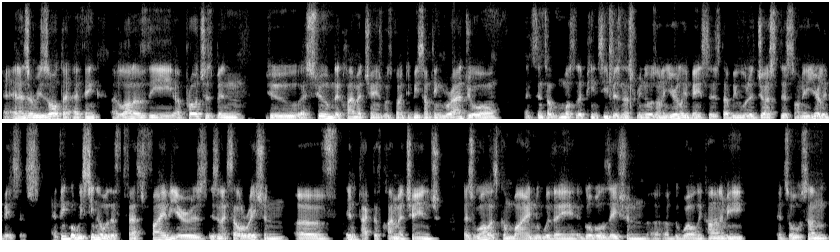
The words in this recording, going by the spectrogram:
And as a result, I think a lot of the approach has been to assume that climate change was going to be something gradual and since most of the P&C business renews on a yearly basis, that we would adjust this on a yearly basis. I think what we've seen over the past five years is an acceleration of impact of climate change, as well as combined with a globalization of the world economy. And so some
